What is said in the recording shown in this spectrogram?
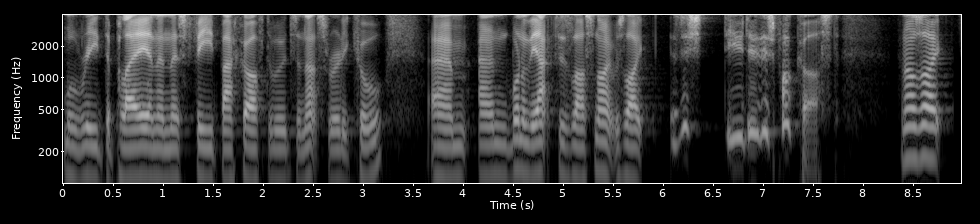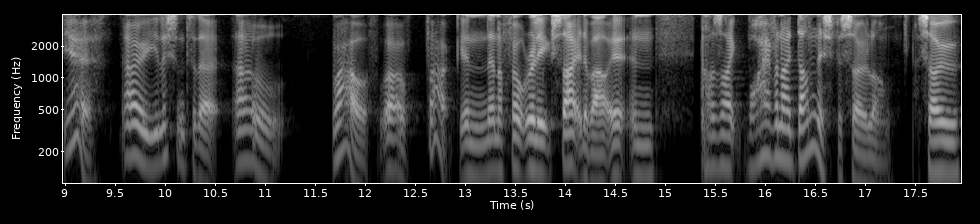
we'll read the play and then there's feedback afterwards and that's really cool um, and one of the actors last night was like is this do you do this podcast? And I was like, yeah. Oh, you listen to that? Oh, wow. Well, fuck. And then I felt really excited about it. And I was like, why haven't I done this for so long? So,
